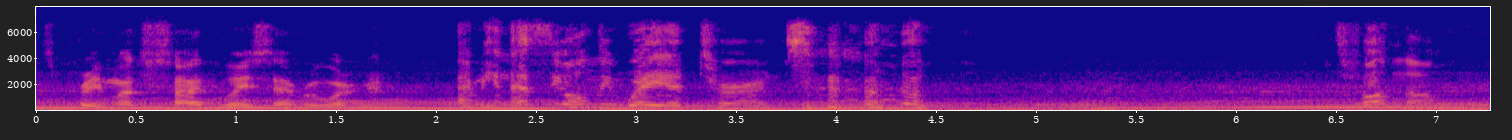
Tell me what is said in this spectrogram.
It's pretty much sideways everywhere. I mean, that's the only way it turns. it's fun though.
